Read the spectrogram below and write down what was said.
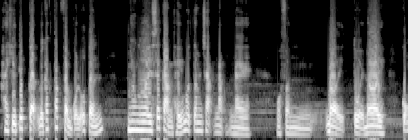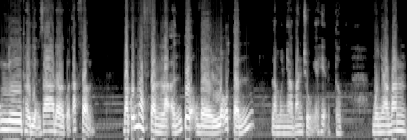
hay khi tiếp cận với các tác phẩm của Lỗ Tấn, nhiều người sẽ cảm thấy một tâm trạng nặng nề, một phần bởi tuổi đời cũng như thời điểm ra đời của tác phẩm và cũng một phần là ấn tượng về Lỗ Tấn là một nhà văn chủ nghĩa hiện thực, một nhà văn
